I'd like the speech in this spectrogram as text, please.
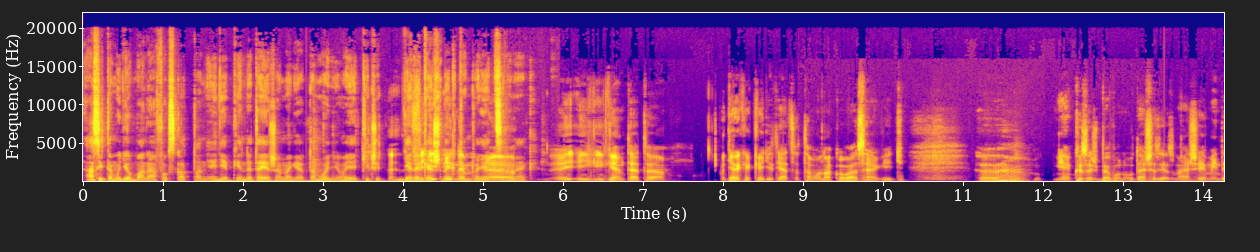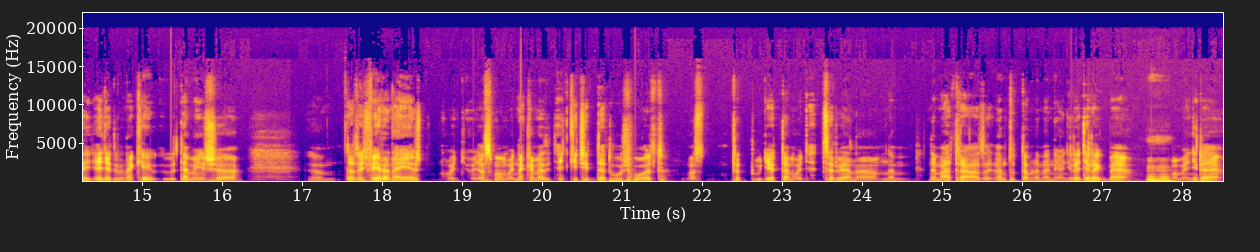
Azt hittem, hogy jobban rá fogsz kattani egyébként, de teljesen megértem, hogy, hogy egy kicsit gyerekesnek Figyelj, tűnt, vagy egyszerűnek. Igen, tehát a gyerekekkel együtt játszottam volna, akkor valószínűleg így ö, ilyen közös bevonódás azért az más élmény, de így egyedül neki ültem, és ö, ö, tehát, hogy félre ne értsd, hogy, hogy azt mondom, hogy nekem ez egy kicsit dedós volt, azt tehát úgy értem, hogy egyszerűen nem, nem állt rá az, nem tudtam lemenni annyira gyerekbe, uh-huh. amennyire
